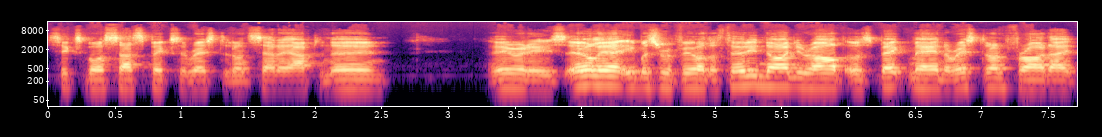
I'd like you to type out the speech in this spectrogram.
Six more suspects arrested on Saturday afternoon. Here it is. Earlier, it was revealed a 39 year old Uzbek man arrested on Friday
